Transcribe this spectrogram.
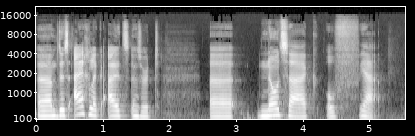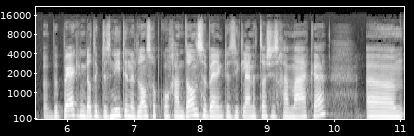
Um, dus eigenlijk uit een soort uh, noodzaak of ja, beperking dat ik dus niet in het landschap kon gaan dansen, ben ik dus die kleine tasjes gaan maken. Um,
